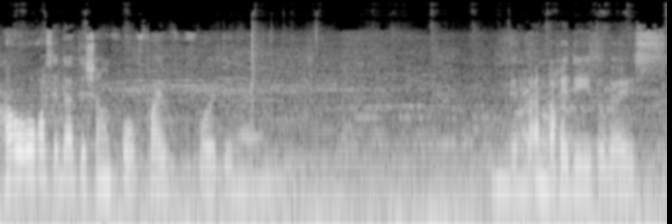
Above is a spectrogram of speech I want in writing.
Ah, oo, kasi dati siyang fo- 549. Ang ganda, ang laki dito, guys.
